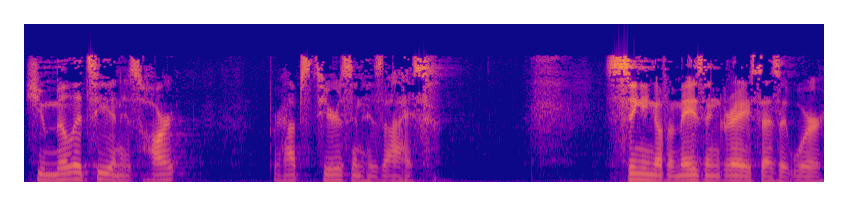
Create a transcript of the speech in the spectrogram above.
humility in his heart, perhaps tears in his eyes, singing of amazing grace, as it were.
